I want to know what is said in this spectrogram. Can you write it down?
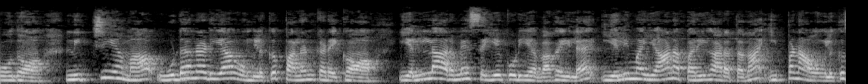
போதும். நிச்சயமா உடனடியா உங்களுக்கு பலன் கிடைக்கும். எல்லாருமே செய்யக்கூடிய வகையில எளிமையான பரிகாரத்தை தான் இப்ப நான் உங்களுக்கு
